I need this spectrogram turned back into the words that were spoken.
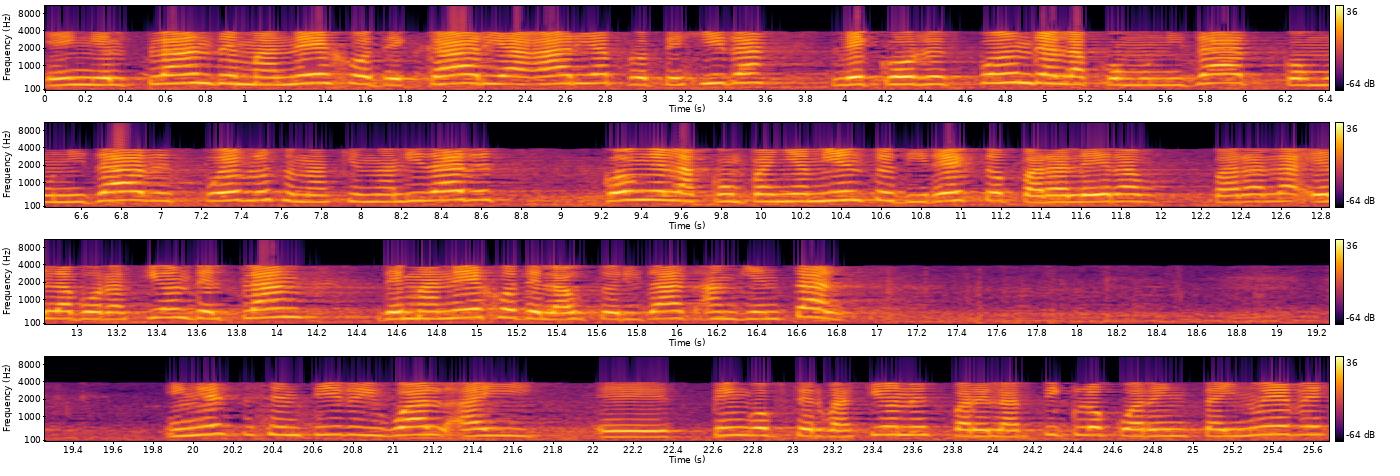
en el plan de manejo de cada área protegida le corresponde a la comunidad, comunidades, pueblos o nacionalidades con el acompañamiento directo para leer para la elaboración del plan de manejo de la autoridad ambiental. En este sentido, igual hay, eh, tengo observaciones para el artículo 49.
